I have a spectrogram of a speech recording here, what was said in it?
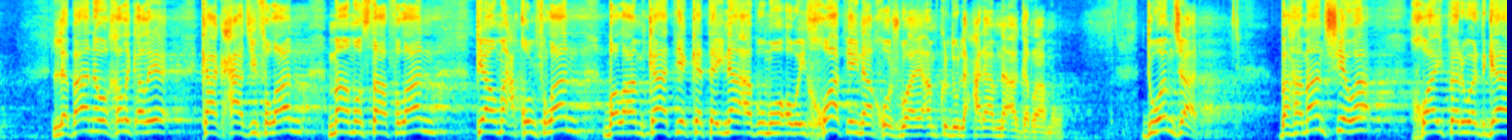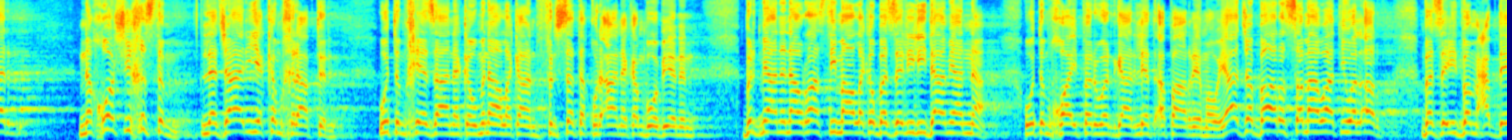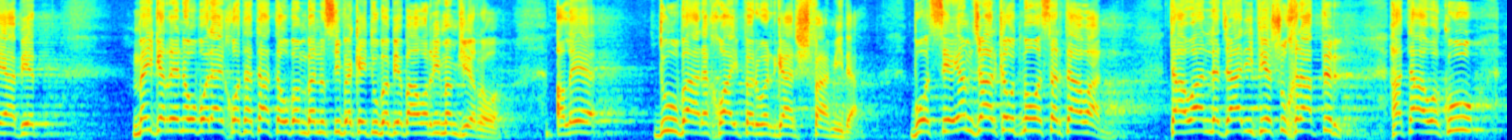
لەبانەوە خەڵک ئەڵێ کاک حاجی فلان مامۆستا فلان پیا و معقول فلان بەڵام کاتێک کە تەینا ئەبوومەوە ئەوەی خوا پێی ناخۆش وایە ئەم کردو لە حرام نەئەگەڕامەوە دووەم جار بە هەمان شێوە خوای پەروەردگار نەخۆشی خستم لە جاری یەکەم خراپتر وتم خێزانەکە و مناڵەکان فرسەتە قورآانەکەم بۆ بێنن. بردمیانە ناوڕاستی ماڵەکە بە زەلیلی دامیان نا. وتم خی پەروەردگار لێت ئەپارڕێمەوە. یا جەبارە سەماواتی وەلئەرض بە زەید بەم عەبدەیە بێت. مەیگەڕێنەوە بۆ لای خۆت هەتا تەوبەم بە نسیبەکەیت و بە بێ باوەڕی مەمگێڕەوە ئەڵێ دووبارە خی پەروەردگار شفامیدا. بۆ سێەم جار کەوتمەوە سەر تاوان. تاوان لە جاری پێش و خراپتر. هەتاوەکو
